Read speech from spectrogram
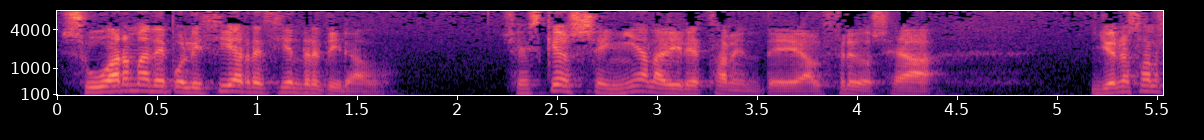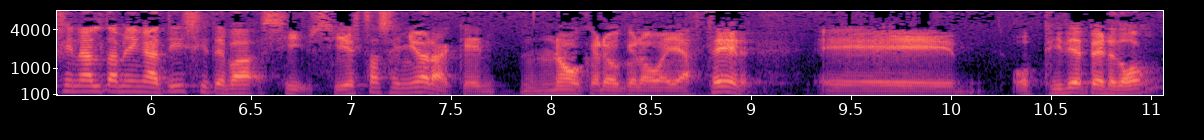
su arma de policía recién retirado. O sea, es que os señala directamente, Alfredo, o sea, yo no sé al final también a ti si te va, si, si esta señora, que no creo que lo vaya a hacer, eh, os pide perdón,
